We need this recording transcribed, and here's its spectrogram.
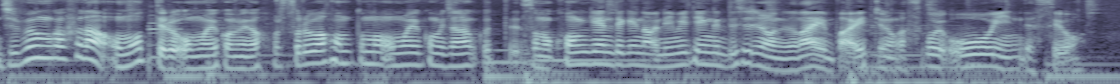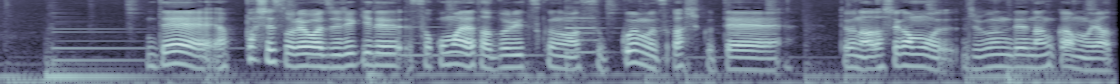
自分が普段思ってる思い込みがそれは本当の思い込みじゃなくてその根源的なリミティングディシジョンじゃない場合っていうのがすごい多いんですよ。でやっぱしそれは自力でそこまでたどり着くのはすっごい難しくてというのは私がもう自分で何回もやっ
